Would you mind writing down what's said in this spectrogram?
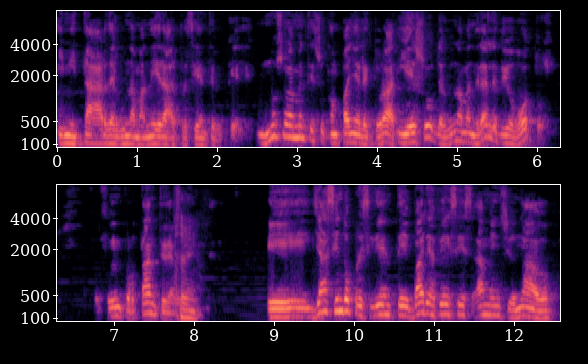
imitar de alguna manera al presidente Bukele. No solamente en su campaña electoral, y eso de alguna manera le dio votos. Fue importante de alguna manera. Eh, ya siendo presidente, varias veces ha mencionado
